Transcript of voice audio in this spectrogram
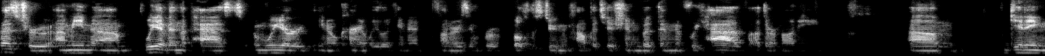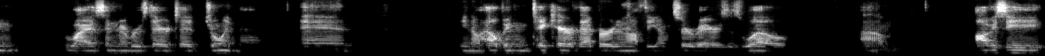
That's true. I mean, um, we have in the past, and we are, you know, currently looking at fundraising for both the student competition, but then if we have other money, um, getting YSN members there to join them and, you know, helping take care of that burden off the young surveyors as well. Um, obviously,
